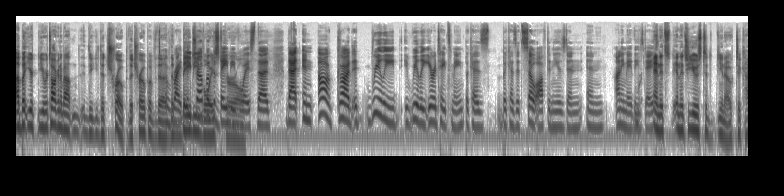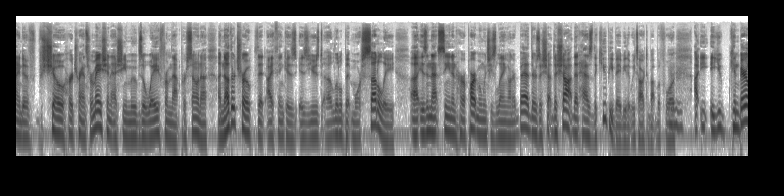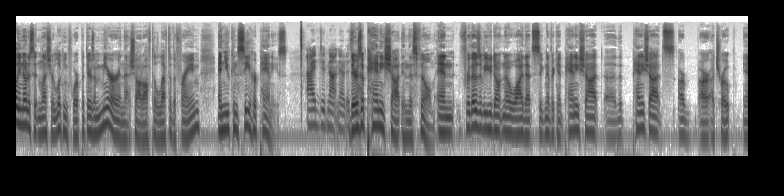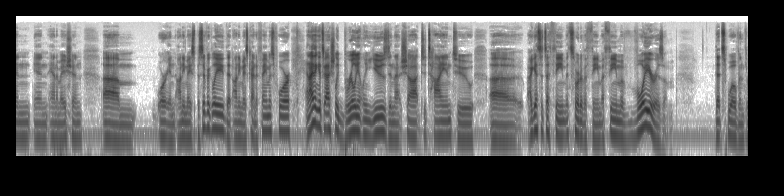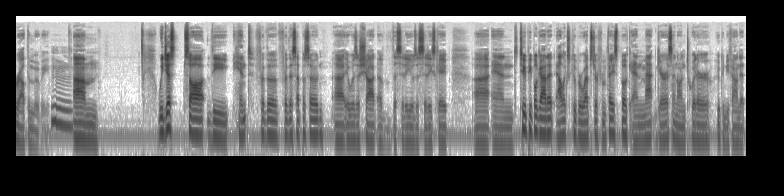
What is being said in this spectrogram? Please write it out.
Uh, but you you were talking about the the trope, the trope of the the right, baby the trope of the baby girl. voice, the that and oh god, it really it really irritates me because because it's so often used in in anime these days. and it's and it's used to you know to kind of show her transformation as she moves away from that persona. Another trope that I think is is used a little bit more subtly uh, is in that scene in her apartment when she's laying on her bed. There's a shot, the shot that has the Kewpie baby that we talked about before. I, y- you can barely notice it unless you're looking for it, but there's a mirror in that shot off to the left of the frame, and you can see her panties. I did not notice. There's that. a panty shot in this film, and for those of you who don't know why that's significant, panty shot, uh, the panty shots are are a trope in in animation. Um, or in anime specifically, that anime is kind of famous for, and I think it's actually brilliantly used in that shot to tie into. Uh, I guess it's a theme. It's sort of a theme, a theme of voyeurism that's woven throughout the movie. Um, we just saw the hint for the for this episode. Uh, it was a shot of the city. It was a cityscape, uh, and two people got it: Alex Cooper Webster from Facebook and Matt Garrison on Twitter, who can be found at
